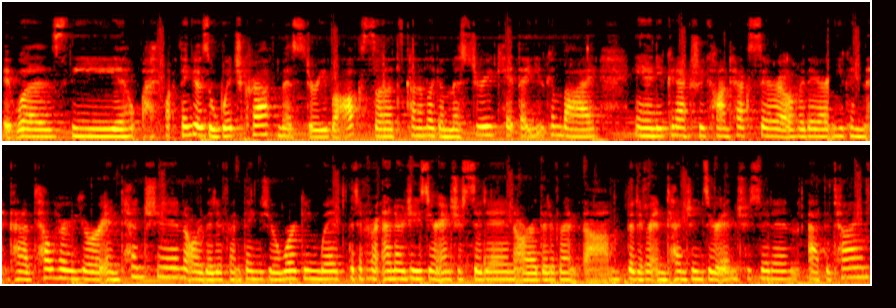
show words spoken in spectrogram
it was the, I think it was a Witchcraft Mystery Box. So it's kind of like a mystery kit that you can buy and you can actually contact Sarah over there. You can kind of tell her your intention or the different things you're working with, the different energies you're interested in or the different, um, the different intentions you're interested in at the time.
